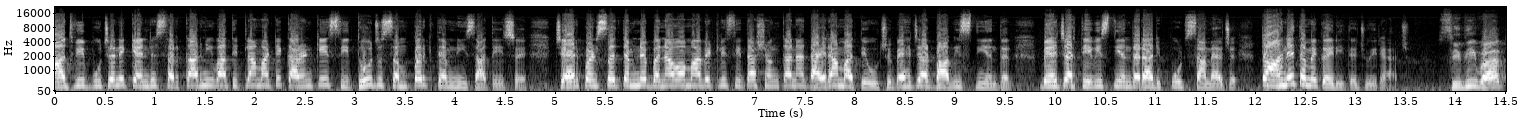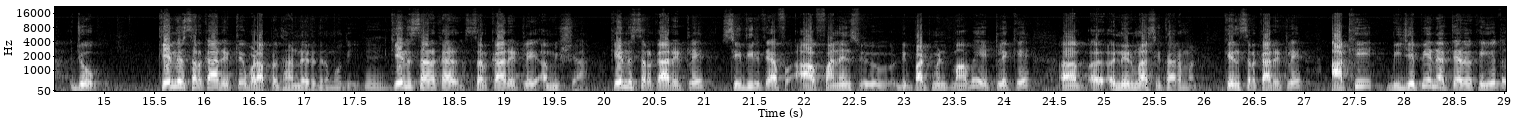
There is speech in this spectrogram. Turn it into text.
માધવી પૂછ અને કેન્દ્ર સરકારની વાત એટલા માટે કારણ કે સીધો જ સંપર્ક તેમની સાથે છે. ચેરપર્સન તેમને બનાવવામાં આવે એટલે સીધા શંકાના દાયરામાં તેવું છે બે હજાર બાવીસની અંદર. બે હજાર તેવીસની અંદર આ રિપોર્ટ સામે આવ્યો છે. તો આને તમે કઈ રીતે જોઈ રહ્યા છો? સીધી વાત જો કેન્દ્ર સરકાર એટલે વડાપ્રધાન નરેન્દ્ર મોદી. કેન્દ્ર સરકાર સરકાર એટલે અમિત શાહ. કેન્દ્ર સરકાર એટલે સીધી રીતે આ ફાઇનાન્સ ડિપાર્ટમેન્ટમાં આવે એટલે કે નિર્મલા સીતારમણ. કેન્દ્ર સરકાર એટલે આખી બીજેપી અને અત્યારે કહીએ તો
